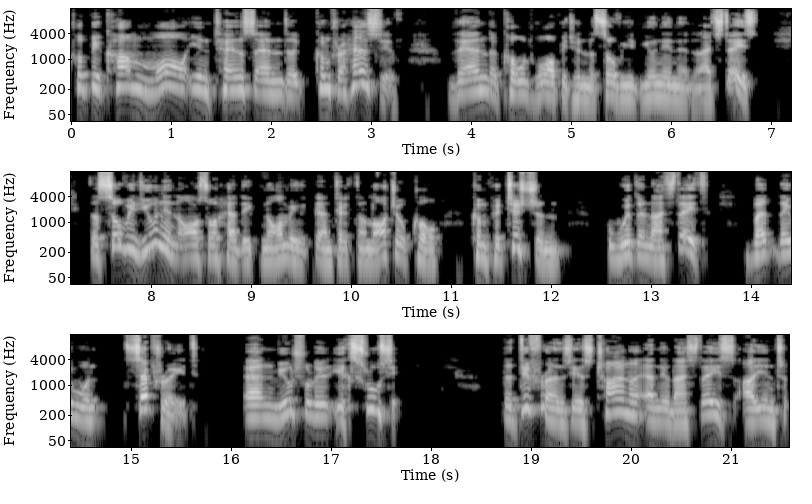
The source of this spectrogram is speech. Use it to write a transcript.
could become more intense and comprehensive than the Cold War between the Soviet Union and the United States. The Soviet Union also had economic and technological competition with the United States, but they were separate and mutually exclusive. The difference is China and the United States are inter-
